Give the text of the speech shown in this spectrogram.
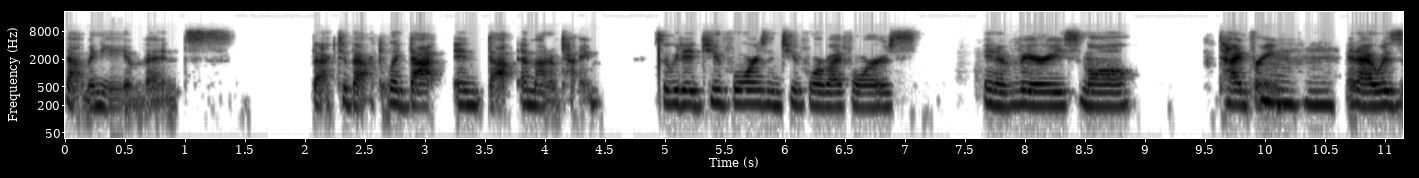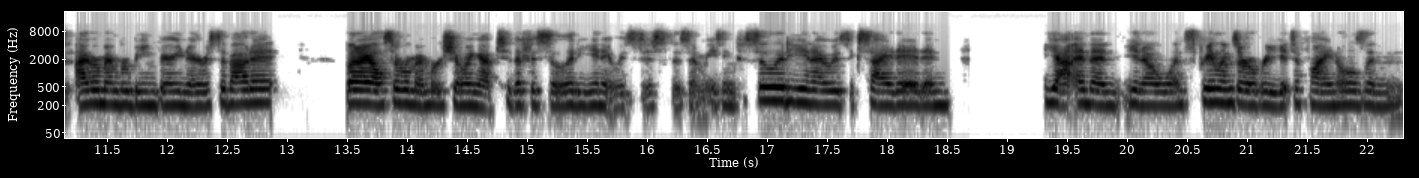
that many events back to back, like that in that amount of time. So we did two fours and two four by fours in a very small time frame. Mm-hmm. And I was I remember being very nervous about it but I also remember showing up to the facility and it was just this amazing facility and I was excited and yeah and then you know once prelims are over you get to finals and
